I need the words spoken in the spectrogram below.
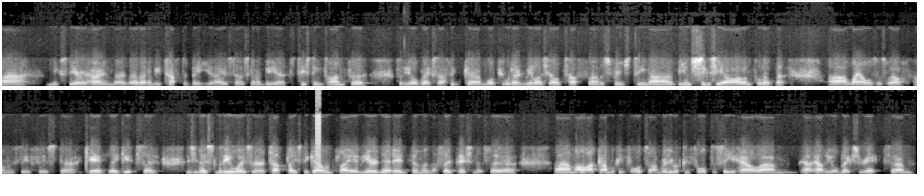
uh, next year at home, they're, they're going to be tough to beat, you know. So it's going to be a testing time for, for the All Blacks. I think um, a lot of people don't realise how tough uh, this French team are. It'd be interesting to see how Ireland pull it, but uh, Wales as well. I mean, it's their first uh, cab they get. So, as you know, Smithy always a tough place to go and play, and hearing that anthem and they're so passionate. So. Uh, um, I, I'm looking forward to. I'm really looking forward to see how um, how, how the All Blacks react um,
